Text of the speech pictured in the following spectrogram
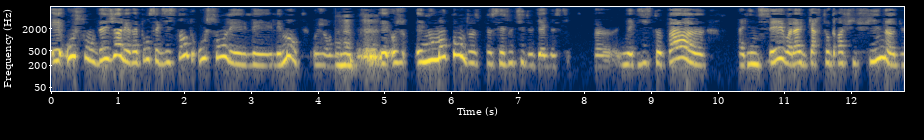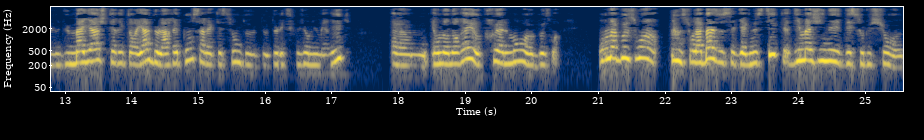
et où sont déjà les réponses existantes, où sont les, les, les manques aujourd'hui. Mhm. et, et, nous manquons de, de, ces outils de diagnostic. Euh, il n'existe pas euh, à l'INSEE voilà, une cartographie fine du, maillage territorial de la réponse à la question de, l'exclusion numérique, euh, et on en aurait euh, cruellement euh, besoin. On a besoin, sur la base de ces diagnostics, d'imaginer des solutions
